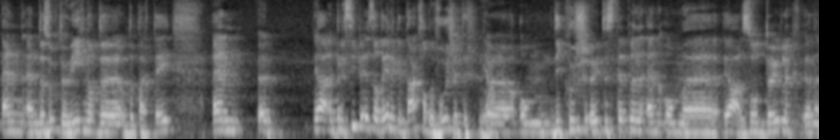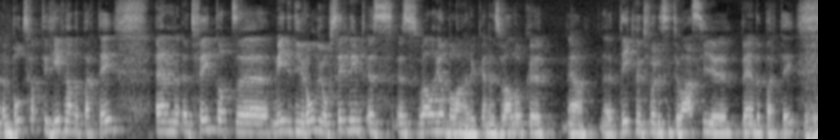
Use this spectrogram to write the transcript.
en, en dus ook te wegen op de, op de partij. En uh, ja, in principe is dat eigenlijk een taak van de voorzitter. Uh, om die koers uit te stippelen en om uh, ja, zo duidelijk een, een, boodschap te geven aan de partij. En het feit dat uh, Mede die rol nu op zich neemt, is, is wel heel belangrijk. En is wel ook ja, eh, tekenend voor de situatie uh, bij de partij. Mm -hmm.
